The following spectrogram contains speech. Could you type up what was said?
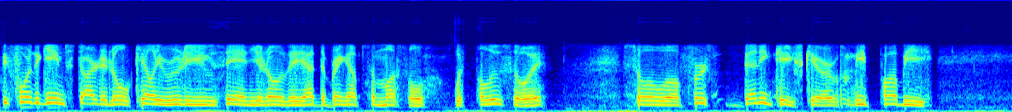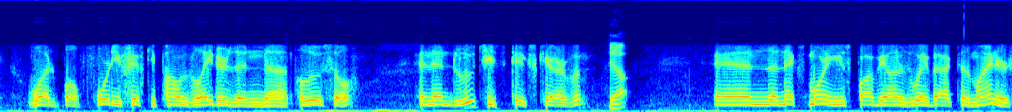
before the game started, old Kelly Hrudey was saying, you know, they had to bring up some muscle with Peluso, eh? So uh, first, Benning takes care of him. He probably what about 40, 50 pounds lighter than uh, Peluso, and then Lucic takes care of him. Yeah. And the next morning, he was probably on his way back to the minors.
